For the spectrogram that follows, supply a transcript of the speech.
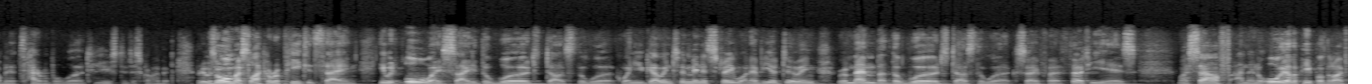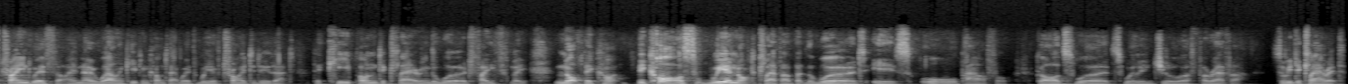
probably a terrible word to use to describe it, but it was almost like a repeated saying. He would always say, The word does the work. When you go into ministry, whatever you're doing, remember the word does the work. So for 30 years, myself and then all the other people that I've trained with, that I know well and keep in contact with, we have tried to do that. To keep on declaring the word faithfully. Not because, because we're not clever, but the word is all powerful. God's words will endure forever. So we declare it.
